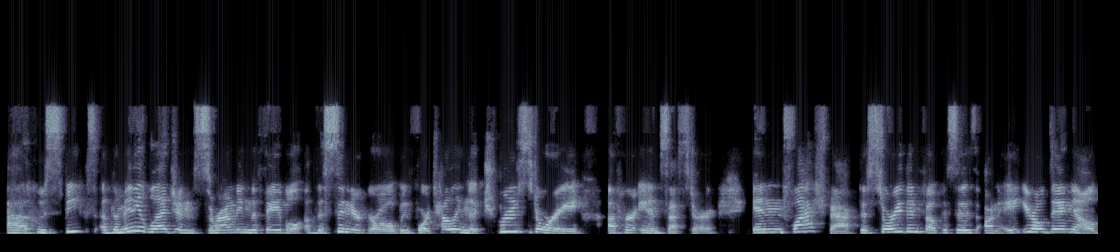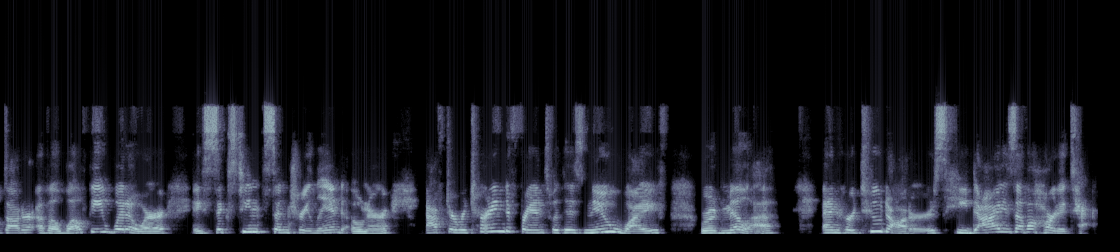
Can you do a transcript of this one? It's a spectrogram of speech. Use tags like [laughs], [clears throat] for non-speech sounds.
uh, who speaks of the many legends surrounding the fable of the Cinder Girl before telling the true story of her ancestor. In flashback, the story then focuses on eight year old Danielle, daughter of a wealthy widower, a 16th century landowner. After returning to France with his new wife, Rodmilla, and her two daughters, he dies of a heart attack.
